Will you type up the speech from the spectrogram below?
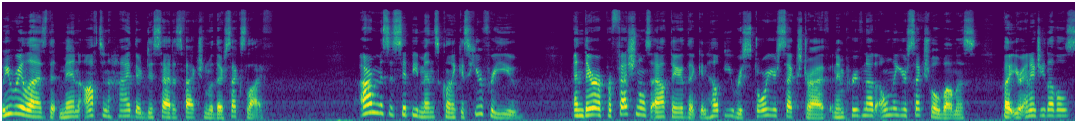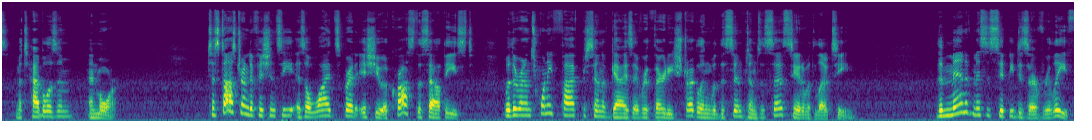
We realize that men often hide their dissatisfaction with their sex life. Our Mississippi Men's Clinic is here for you, and there are professionals out there that can help you restore your sex drive and improve not only your sexual wellness, but your energy levels, metabolism, and more. Testosterone deficiency is a widespread issue across the Southeast, with around 25% of guys over 30 struggling with the symptoms associated with low T. The men of Mississippi deserve relief,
